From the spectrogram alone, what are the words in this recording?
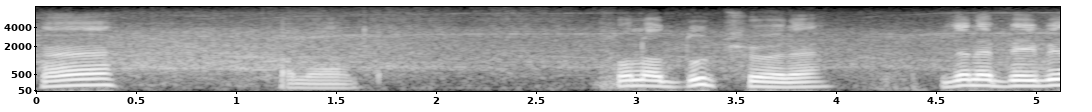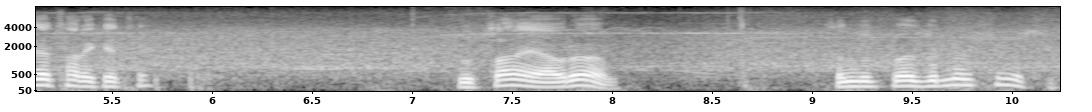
He? Tamam. Sonra tut şöyle. Bir tane Beyblade hareketi. Tutsana yavrum. Sen tutma özürlü müsün müsün?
